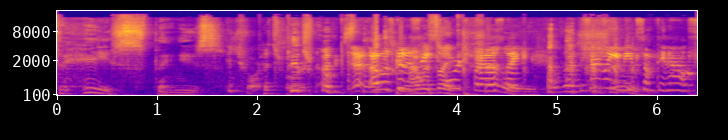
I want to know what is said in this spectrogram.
the haze thingies. Pitchfork. pitchfork. Pitchforks. I was going I to was say like, torch, but I was like, surely- surely you mean something else.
